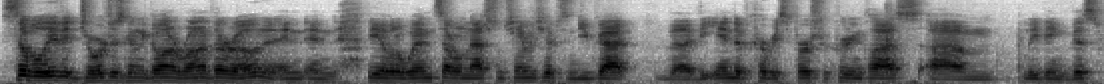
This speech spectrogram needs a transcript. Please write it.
still believe that Georgia's going to go on a run of their own and, and be able to win several national championships. And you've got the the end of Kirby's first recruiting class, um, leaving this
